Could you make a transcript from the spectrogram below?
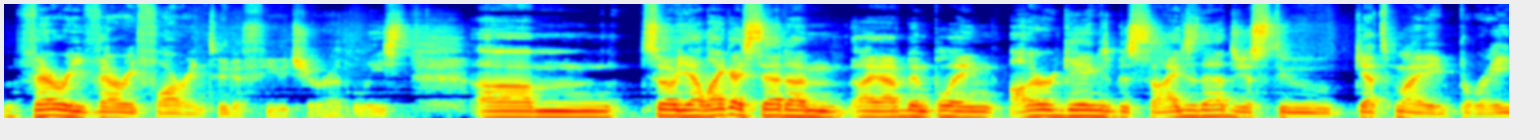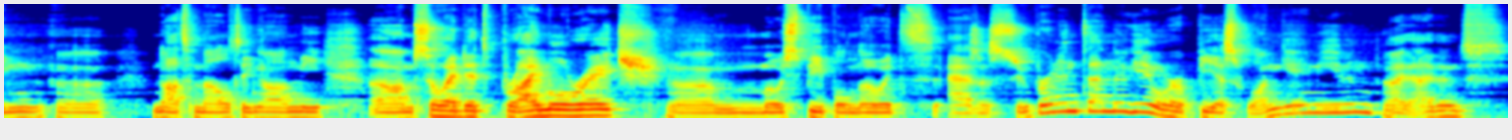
very very far into the future at least. Um, so yeah, like I said, I'm I have been playing other games besides that just to get my brain. Uh, not melting on me. Um, so I did Primal Rage. Um, most people know it as a Super Nintendo game or a PS1 game, even. I, I don't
